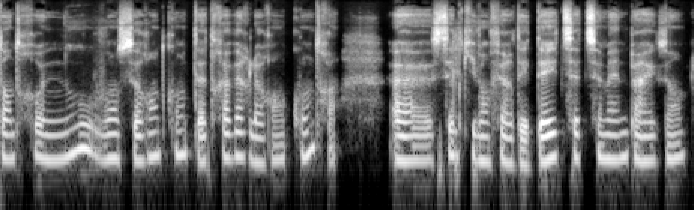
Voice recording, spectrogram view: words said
d'entre nous vont se rendre compte à travers leurs rencontres, celles qui vont faire des dates cette semaine, par exemple,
